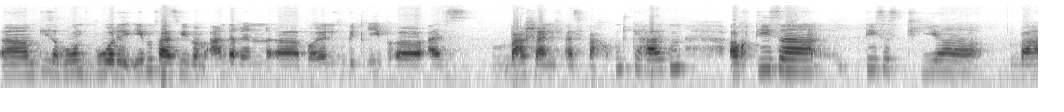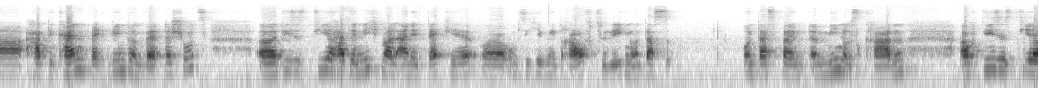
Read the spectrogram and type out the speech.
Ähm, dieser Hund wurde ebenfalls wie beim anderen äh, bäuerlichen Betrieb äh, als, wahrscheinlich als Wachhund gehalten. Auch dieser, dieses Tier war, hatte keinen Wind- und Wetterschutz. Äh, dieses Tier hatte nicht mal eine Decke, äh, um sich irgendwie draufzulegen und das, und das bei äh, Minusgraden. Auch dieses Tier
